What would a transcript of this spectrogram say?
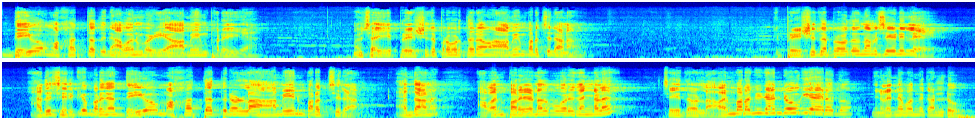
ദൈവമഹത്വത്തിന് അവൻ വഴി ആമയും പറയുക. മനസ്സിലായി? പ്രേക്ഷിത പ്രവർത്തനം ആമയും പറച്ചിലാണ്. പ്രേക്ഷിത പ്രവർത്തനം നാം ചെയ്യണില്ലേ? അത് ശരിക്കും പറഞ്ഞാൽ ദൈവ മഹത്വത്തിനുള്ള ആമീൻ പറച്ചിലാണ്. എന്താണ്? അവൻ പറയണത് പോലെ ഞങ്ങൾ ചെയ്തോളാം. അവൻ പറഞ്ഞു ഞാൻ രോഗിയായിരുന്നു. നിങ്ങൾ എന്നെ വന്ന് കണ്ടു.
